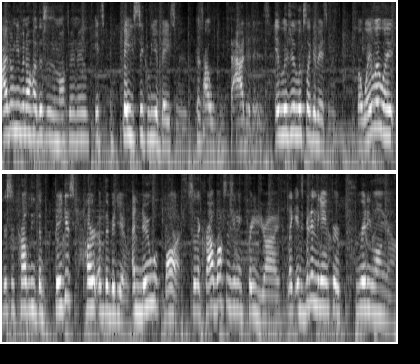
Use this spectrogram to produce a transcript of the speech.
I don't even know how this is an ultimate move. It's basically a base move because how bad it is. It legit looks like a base move. But wait, wait, wait, this is probably the biggest part of the video. A new boss. So the crowd boss is getting pretty dry. Like, it's been in the game for pretty long now,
